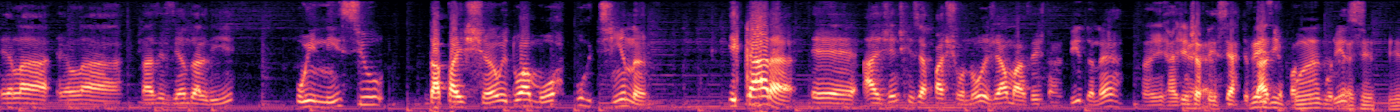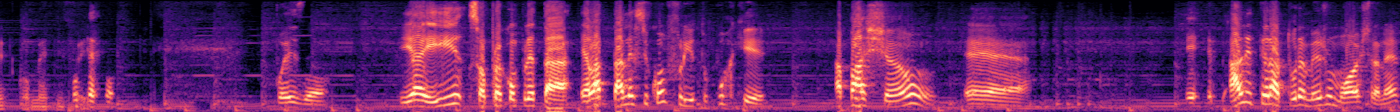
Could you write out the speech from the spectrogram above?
Ela, ela tá vivendo ali o início da paixão e do amor por Dina. E, cara, é, a gente que se apaixonou já uma vez na vida, né? A gente é, já tem certa idade. De vez em quando por isso. A, gente, a gente comete isso aí. pois é. E aí, só para completar, ela tá nesse conflito. Por quê? A paixão é, a literatura mesmo mostra, né?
